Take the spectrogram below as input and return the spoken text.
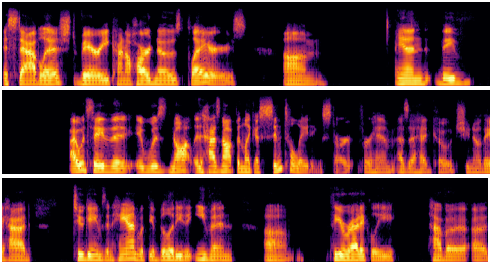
established, very kind of hard nosed players. Um, and they've I would say that it was not, it has not been like a scintillating start for him as a head coach. You know, they had two games in hand with the ability to even um, theoretically have a, a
